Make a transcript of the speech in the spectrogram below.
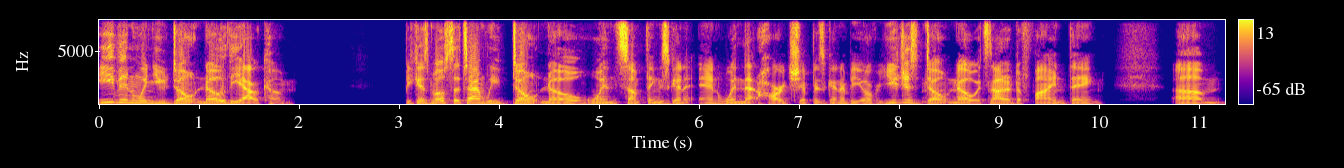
even when you don't know the outcome. Because most of the time, we don't know when something's going to end, when that hardship is going to be over. You just don't know. It's not a defined thing. Um,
